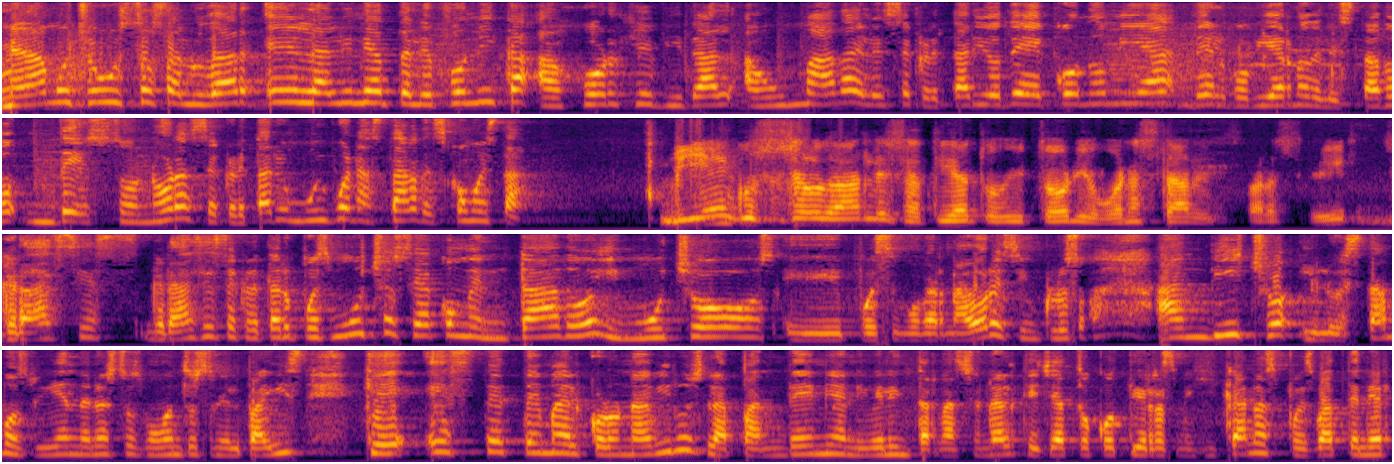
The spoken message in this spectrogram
Me da mucho gusto saludar en la línea telefónica a Jorge Vidal Ahumada, el secretario de Economía del Gobierno del Estado de Sonora. Secretario, muy buenas tardes, ¿cómo está? Bien, gusto saludarles a ti, a tu auditorio. Buenas tardes para seguir. Gracias, gracias, secretario. Pues mucho se ha comentado y muchos, eh, pues gobernadores incluso han dicho, y lo estamos viviendo en estos momentos en el país, que este tema del coronavirus, la pandemia a nivel internacional que ya tocó tierras mexicanas, pues va a tener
